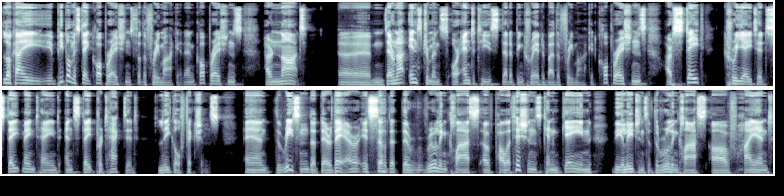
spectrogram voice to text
look, I people mistake corporations for the free market, and corporations are not um, they're not instruments or entities that have been created by the free market. Corporations are state created, state maintained, and state protected legal fictions. And the reason that they're there is so that the ruling class of politicians can gain the allegiance of the ruling class of high end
